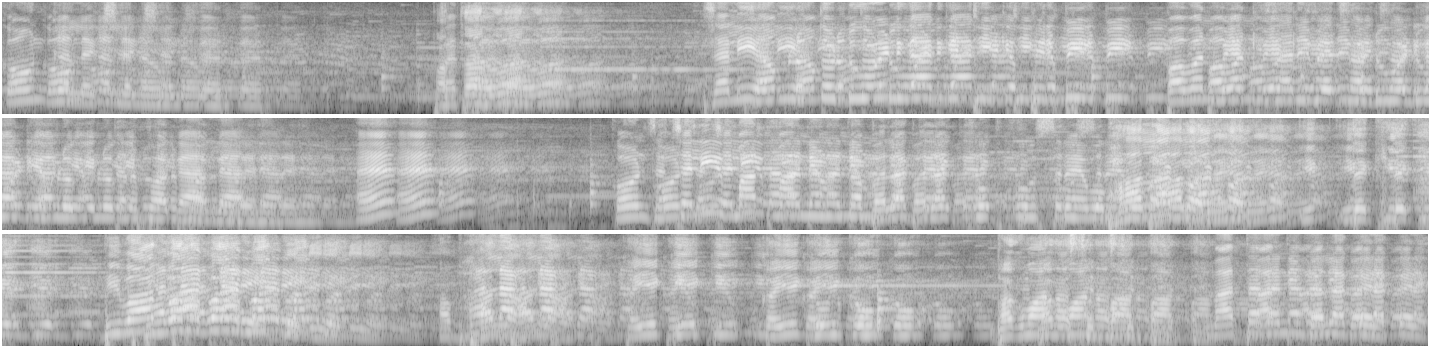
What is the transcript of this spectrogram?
कौन कलेक्शन है उनका? पता है चलिए हम लोग तो डुएट गा के ठीक है फिर भी पवन भैया की सारी वैसा डुएट गा के हम लोग एक तरफा गा ले रहे। हैं? हैं कौन सा? चलिए माता रानी उनका भला करे खूब खुश रहे वो। भाला करें। देखिए विवाह बार मत बोलिए। भला कहिए कि कहिए कि उनको भगवान आशीर्वाद माता रानी भला करे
